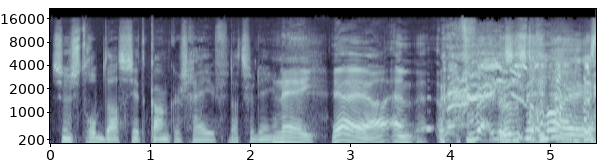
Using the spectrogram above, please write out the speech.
zijn stropdas zit kankerscheef. Dat soort dingen. Nee. Ja, ja, ja. En, dat is toch mooi? Dus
